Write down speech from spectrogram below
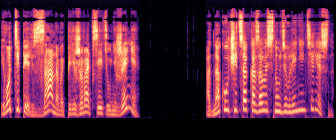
И вот теперь заново переживать все эти унижения? Однако учиться оказалось на удивление интересно.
